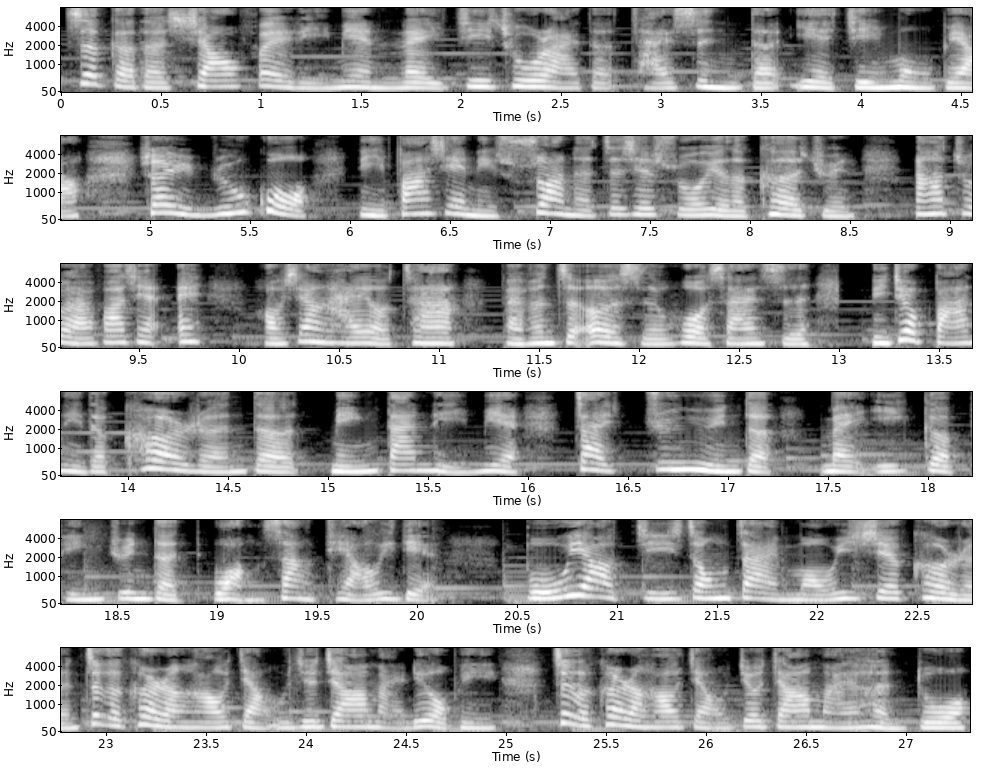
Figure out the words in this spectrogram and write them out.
这个的消费里面累积出来的才是你的业绩目标。所以，如果你发现你算了这些所有的客群，拉出来发现，哎，好像还有差百分之二十或三十，你就把你的客人的名单里面再均匀的每一个平均的往上调一点。不要集中在某一些客人，这个客人好讲，我就叫他买六瓶；这个客人好讲，我就叫他买很多。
